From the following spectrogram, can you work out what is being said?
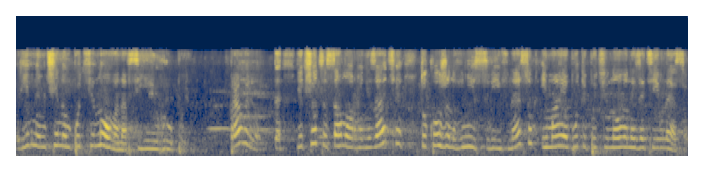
рівним чином поцінована всією групою. Правильно? Якщо це самоорганізація, то кожен вніс свій внесок і має бути поцінований за цей внесок.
